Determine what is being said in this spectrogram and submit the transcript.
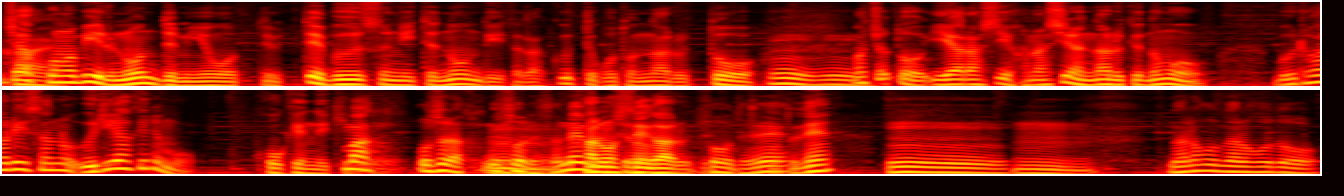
じゃあはい。このビール飲んでみようって言ってブースに行って飲んでいただくってことになると、うんうん。まあ、ちょっといやらしい話にはなるけどもブルワリーさんの売り上げにも貢献できる、まあおそらくねそうですよね、ん可能性があるということでね。うん。うん。なるほどなるほど。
